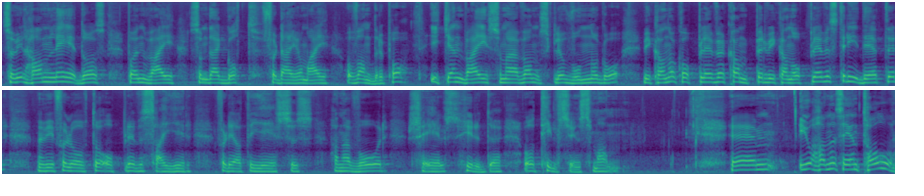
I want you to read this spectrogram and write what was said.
så vil han lede oss på en vei som det er godt for deg og meg å vandre på. Ikke en vei som er vanskelig og vond å gå vi kan nok oppleve kamper, vi kan oppleve stridigheter, men vi får lov til å oppleve seier fordi at Jesus han er vår sjels hyrde og tilsynsmann. Eh, I Johannes 1,12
